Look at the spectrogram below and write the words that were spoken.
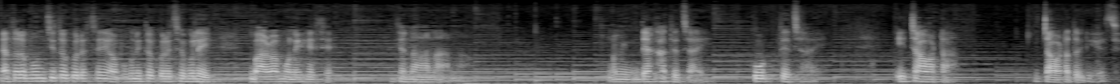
এতটা বঞ্চিত করেছে অপমানিত করেছে বলেই বারবার মনে হয়েছে যে না না না। আমি দেখাতে চাই করতে চাই। এই চাওয়াটা চাওয়াটা তৈরি হয়েছে।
